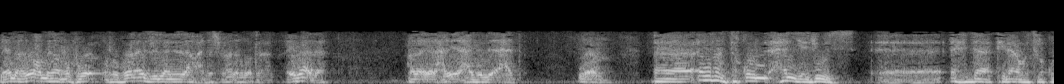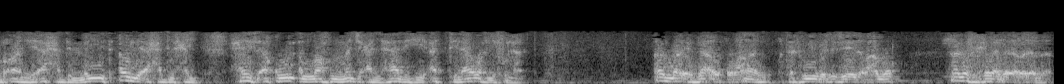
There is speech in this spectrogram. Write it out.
لأنه نوع من الركوع الركوع لا يجوز إلا لله وحده سبحانه وتعالى عبادة فلا ينحني لأحد لاحد نعم. آه أيضا تقول هل يجوز آه إهداء تلاوة القرآن لأحد ميت أو لأحد حي حيث أقول اللهم اجعل هذه التلاوة لفلان. أما إهداء القرآن وتثويبه لزيد وعمر هذا في خلاف العلماء.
